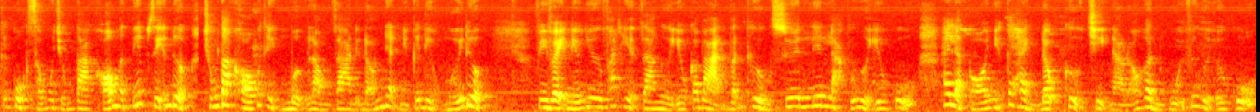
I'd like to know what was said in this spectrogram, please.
cái cuộc sống của chúng ta khó mà tiếp diễn được. Chúng ta khó có thể mở lòng ra để đón nhận những cái điều mới được. Vì vậy nếu như phát hiện ra người yêu các bạn vẫn thường xuyên liên lạc với người yêu cũ hay là có những cái hành động cử chỉ nào đó gần gũi với người yêu cũ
